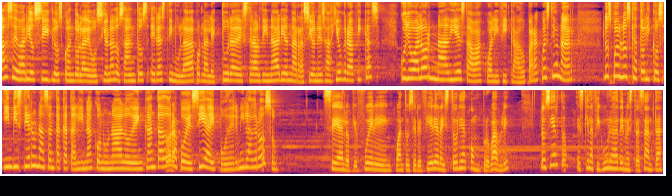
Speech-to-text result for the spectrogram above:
Hace varios siglos, cuando la devoción a los santos era estimulada por la lectura de extraordinarias narraciones hagiográficas, cuyo valor nadie estaba cualificado para cuestionar, los pueblos católicos invistieron a Santa Catalina con un halo de encantadora poesía y poder milagroso. Sea lo que fuere en cuanto se refiere a la historia comprobable, lo cierto es que la figura de nuestra santa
